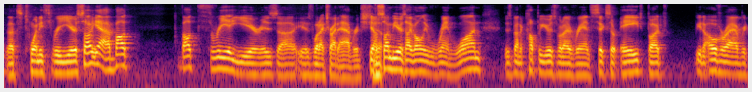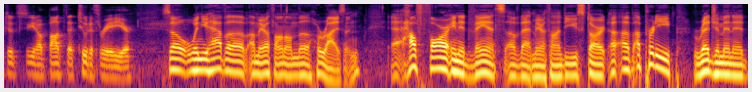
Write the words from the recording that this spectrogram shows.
that's 23 years. So yeah, about about three a year is uh, is what I try to average. You know, yep. some years I've only ran one. There's been a couple years where I've ran six or eight, but you know, over average, it's you know about the two to three a year. So when you have a, a marathon on the horizon, Uh, how far in advance of that marathon do you start a, a, a pretty regimented,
